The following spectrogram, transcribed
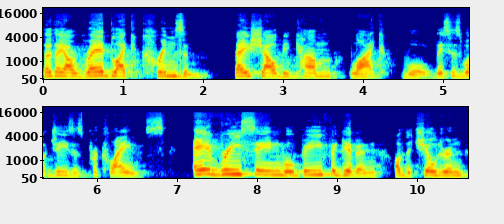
Though they are red like crimson, they shall become like wool. This is what Jesus proclaims. Every sin will be forgiven of the children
